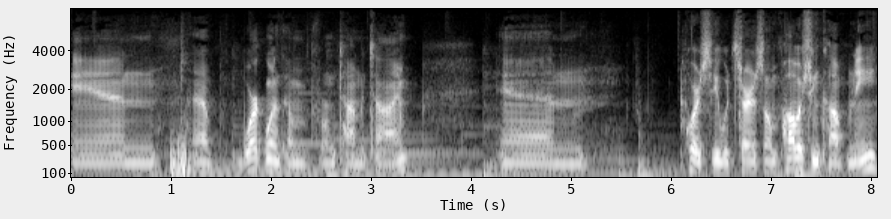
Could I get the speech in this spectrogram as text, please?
and uh, working with him from time to time. And of course he would start his own publishing company,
